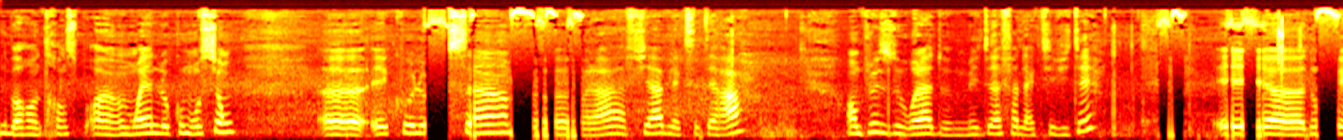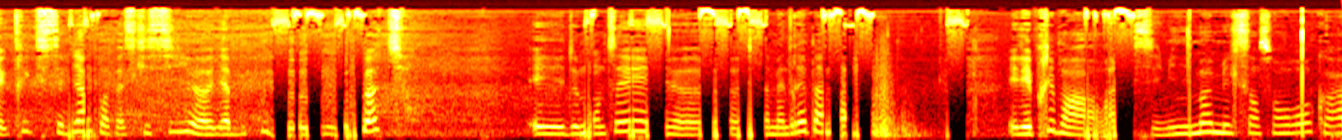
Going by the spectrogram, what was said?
de un, transport, un moyen de locomotion écolo simple, euh, voilà, fiable, etc. En plus de, voilà, de m'aider à faire de l'activité. Et euh, donc l'électrique c'est bien quoi parce qu'ici euh, il y a beaucoup de, côtes et de montées, ça m'aiderait pas mal. Et les prix, ben, c'est minimum 1500 euros quoi.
